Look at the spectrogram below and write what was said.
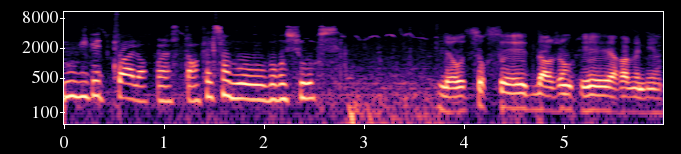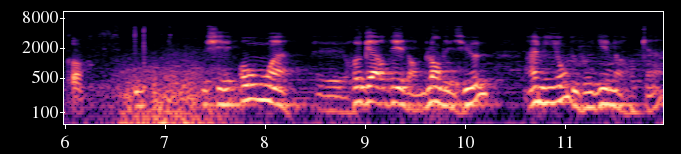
Vous vivez de quoi alors pour l'instant? Quelles sont vos, vos ressources? Les ressources, c'est de l'argent que j'ai à ramener encore. J'ai au moins euh, regardé dans le blanc des yeux un million d'ouvriers marocains,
